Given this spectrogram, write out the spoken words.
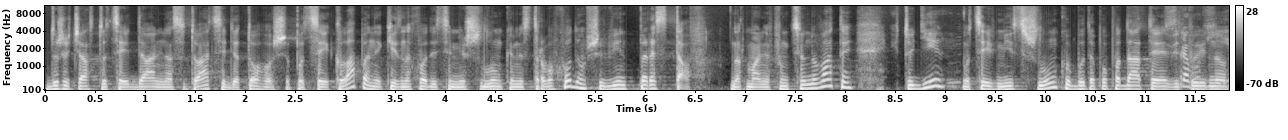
Дуже часто це ідеальна ситуація для того, щоб оцей клапан, який знаходиться між шлунком і стравоходом, щоб він перестав. Нормально функціонувати, і тоді оцей вміст шлунку буде попадати відповідно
